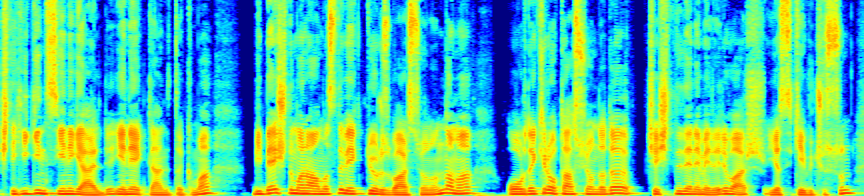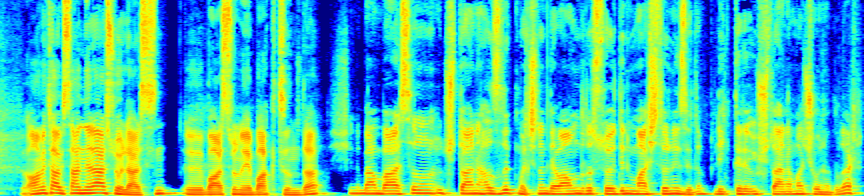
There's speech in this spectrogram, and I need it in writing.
İşte Higgins yeni geldi, yeni eklendi takıma. Bir 5 numara almasını bekliyoruz Barcelona'nın ama oradaki rotasyonda da çeşitli denemeleri var Yasikevicius'un. Ahmet abi sen neler söylersin e, Barcelona'ya baktığında? Şimdi ben Barcelona'nın 3 tane hazırlık maçının devamında da söylediğim maçlarını izledim. Ligde de 3 tane maç oynadılar.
